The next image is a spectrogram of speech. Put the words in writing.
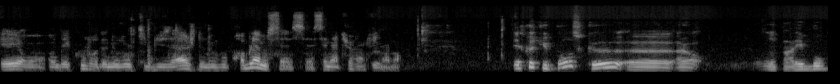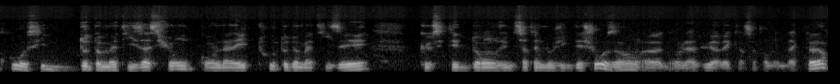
et on, on, découvre de nouveaux types d'usages, de nouveaux problèmes. C'est naturel finalement. Est-ce que tu penses que, euh, alors, on parlait beaucoup aussi d'automatisation, qu'on allait tout automatiser, que c'était dans une certaine logique des choses. Hein, euh, on l'a vu avec un certain nombre d'acteurs.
